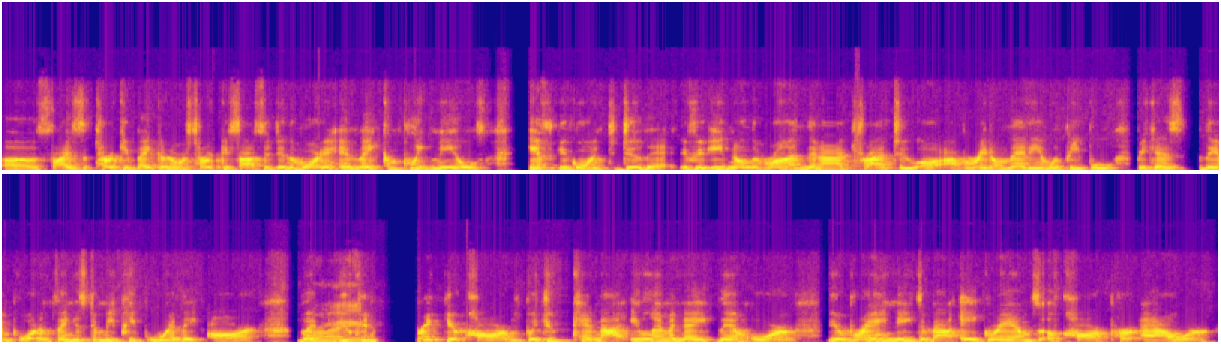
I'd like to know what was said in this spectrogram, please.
a slice of turkey bacon or turkey sausage in the morning, and make complete meals if you're going to do that. If you're eating on the run, then I try to uh, operate on that end with people because the important thing is to meet people where they are. But right. you can drink your carbs, but you cannot eliminate them, or your brain needs about eight grams of carb per hour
